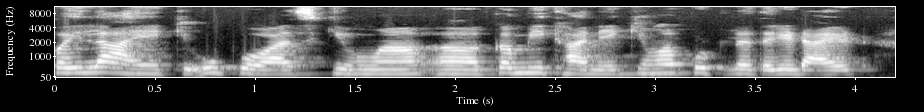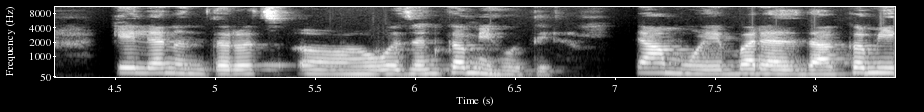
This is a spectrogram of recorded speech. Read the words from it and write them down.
पहिला आहे की उपवास किंवा कमी खाणे किंवा कुठलं तरी डाएट केल्यानंतरच वजन कमी होते. त्यामुळे बऱ्याचदा कमी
